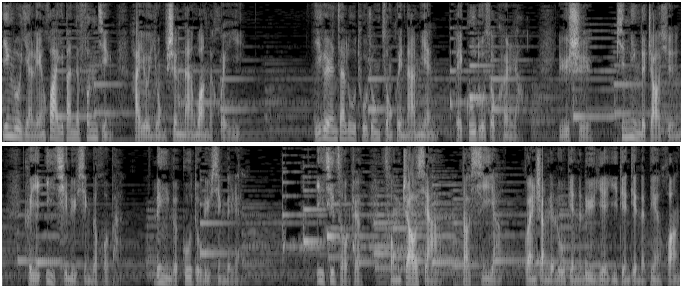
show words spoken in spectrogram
映入眼帘画一般的风景，还有永生难忘的回忆。一个人在路途中总会难免被孤独所困扰，于是拼命的找寻可以一起旅行的伙伴，另一个孤独旅行的人，一起走着，从朝霞到夕阳。观赏着路边的绿叶一点点的变黄，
